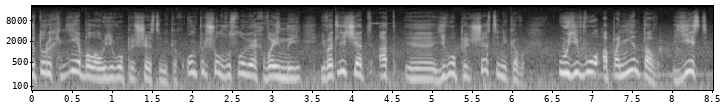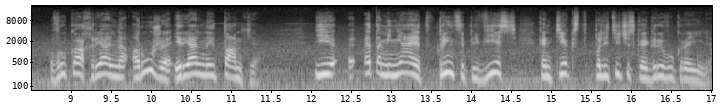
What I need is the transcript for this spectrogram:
которых не было у его предшественников. Он пришел в условиях войны, и в отличие от, от э, его предшественников, у его оппонентов есть в руках реальное оружие и реальные танки. И э, это меняет, в принципе, весь контекст политической игры в Украине.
